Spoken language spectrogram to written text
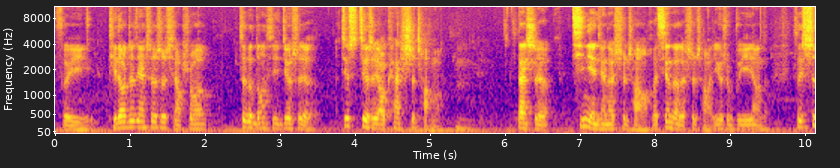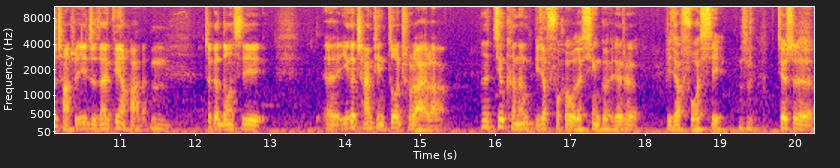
所以提到这件事是想说，这个东西就是就是就是要看市场嘛，嗯，但是七年前的市场和现在的市场又是不一样的，所以市场是一直在变化的，嗯，这个东西。呃，一个产品做出来了，那就可能比较符合我的性格，就是比较佛系，就是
